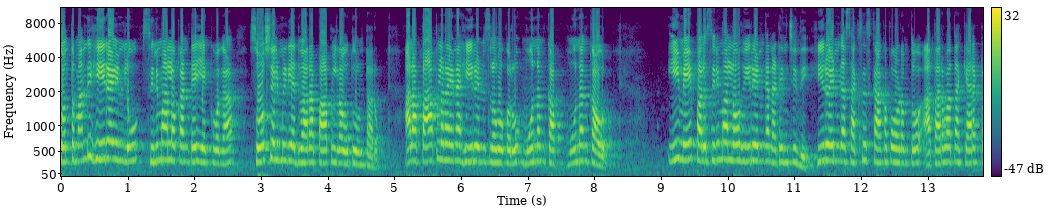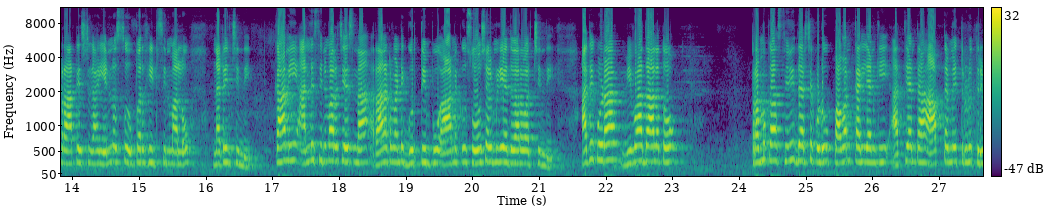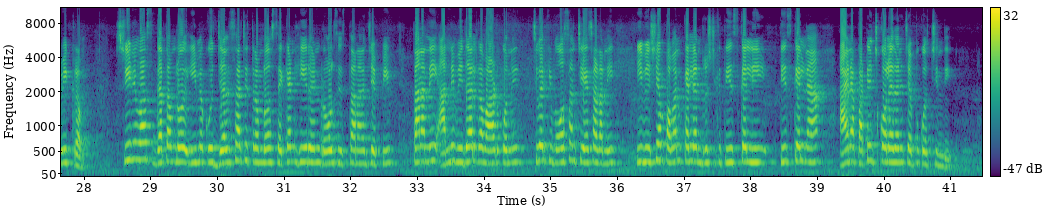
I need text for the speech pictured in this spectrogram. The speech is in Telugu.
కొంతమంది హీరోయిన్లు సినిమాల్లో కంటే ఎక్కువగా సోషల్ మీడియా ద్వారా పాపులర్ అవుతూ ఉంటారు. అలా పాపులర్ అయిన హీరోయిన్స్లో ఒకరు మూనం కప్ మూనం కౌర్ ఈమె పలు సినిమాల్లో హీరోయిన్గా నటించింది. హీరోయిన్గా సక్సెస్ కాకపోవడంతో ఆ తర్వాత క్యారెక్టర్ ఆర్టిస్ట్గా ఎన్నో సూపర్ హిట్ సినిమాల్లో నటించింది. కానీ అన్ని సినిమాలు చేసినా రానటువంటి గుర్తింపు ఆమెకు సోషల్ మీడియా ద్వారా వచ్చింది. అది కూడా వివాదాలతో. ప్రముఖ సినీ దర్శకుడు పవన్ కళ్యాణ్కి అత్యంత ఆప్తమిత్రుడు త్రివిక్రమ్. శ్రీనివాస్ గతంలో ఈమెకు జల్సా చిత్రంలో సెకండ్ హీరోయిన్ రోల్స్ ఇస్తానని చెప్పి తనని అన్ని విధాలుగా వాడుకొని చివరికి మోసం చేశాడని ఈ విషయం పవన్ కళ్యాణ్ దృష్టికి తీసుకెళ్ళి తీసుకెళ్ళినా ఆయన పట్టించుకోలేదని చెప్పుకొచ్చింది.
